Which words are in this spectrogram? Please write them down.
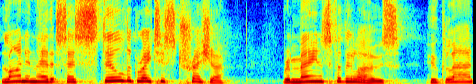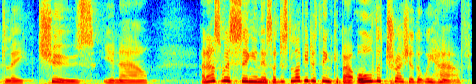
line in there that says, Still the greatest treasure remains for those who gladly choose you now. And as we're singing this, I just love you to think about all the treasure that we have.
